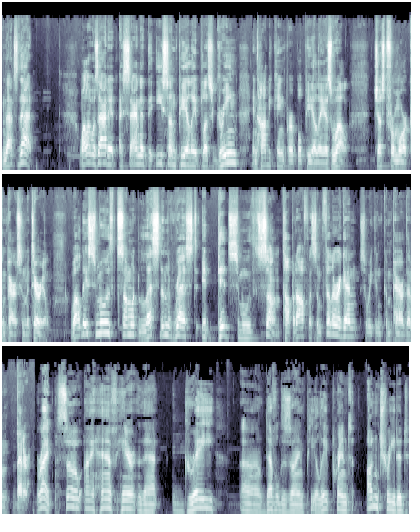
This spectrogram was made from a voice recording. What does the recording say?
And that's that. While I was at it, I sanded the eSun PLA Plus Green and Hobby King Purple PLA as well, just for more comparison material. While they smoothed somewhat less than the rest, it did smooth some. Top it off with some filler again so we can compare them better. Right, so I have here that gray uh, Devil Design PLA print untreated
